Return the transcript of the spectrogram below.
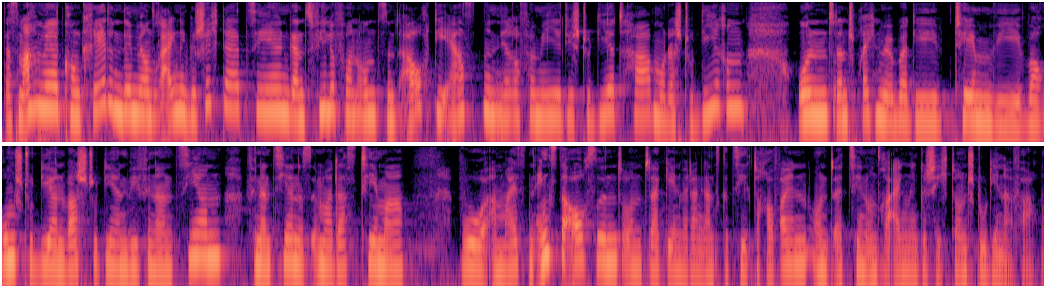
Das machen wir konkret, indem wir unsere eigene Geschichte erzählen. Ganz viele von uns sind auch die Ersten in ihrer Familie, die studiert haben oder studieren. Und dann sprechen wir über die Themen wie warum studieren, was studieren, wie finanzieren. Finanzieren ist immer das Thema, wo am meisten Ängste auch sind. Und da gehen wir dann ganz gezielt darauf ein und erzählen unsere eigene Geschichte und Studienerfahrung.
